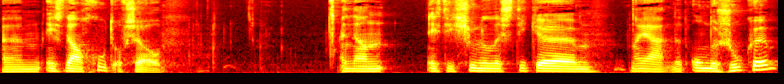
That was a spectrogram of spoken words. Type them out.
um, is dan goed of zo. En dan is die journalistieke, nou ja, dat onderzoeken,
